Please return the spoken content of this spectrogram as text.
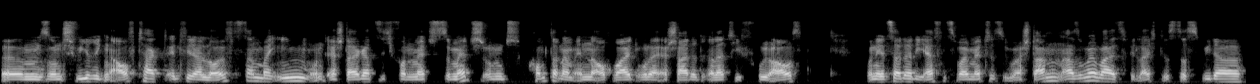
ähm, so einen schwierigen Auftakt. Entweder läuft es dann bei ihm und er steigert sich von Match zu Match und kommt dann am Ende auch weit oder er scheidet relativ früh aus. Und jetzt hat er die ersten zwei Matches überstanden. Also wer weiß, vielleicht ist das wieder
